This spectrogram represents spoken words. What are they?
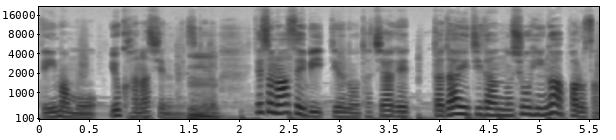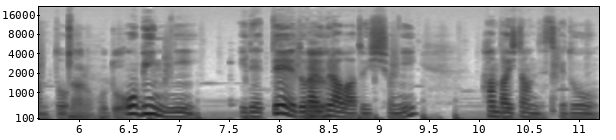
て今もよく話してるんですけど、うん。でそのアセビっていうのを立ち上げた第一弾の商品がパロさんとを瓶に入れてドライフラワーと一緒に販売したんですけど、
